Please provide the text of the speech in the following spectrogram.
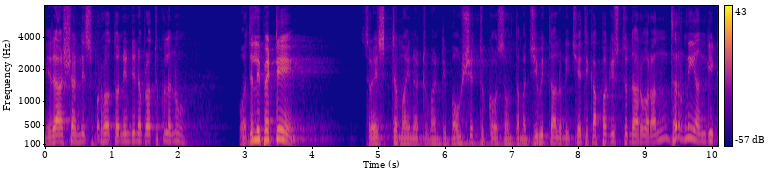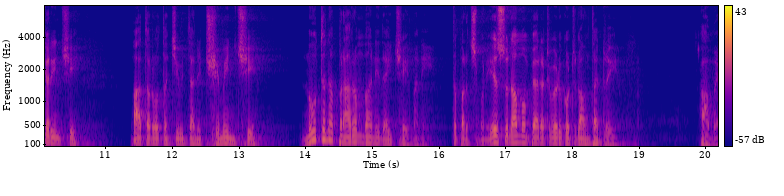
నిరాశ నిస్పృహతో నిండిన బ్రతుకులను వదిలిపెట్టి శ్రేష్టమైనటువంటి భవిష్యత్తు కోసం తమ జీవితాలు నీ చేతికి అప్పగిస్తున్నారు. వారందరినీ అంగీకరించి పాతరోత జీవితాన్ని క్షమించి నూతన ప్రారంభాన్ని దయచేయమని. తపరచమని. యేసునామం పేరట వేడుకుంటున్నాం తండ్రి. ఆమె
